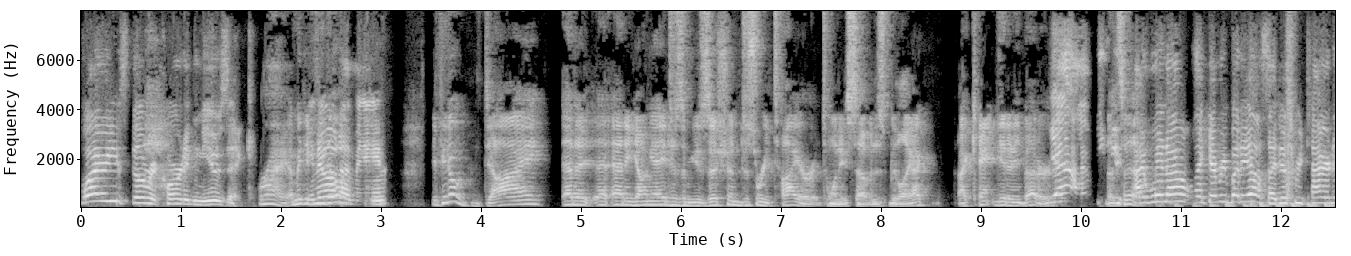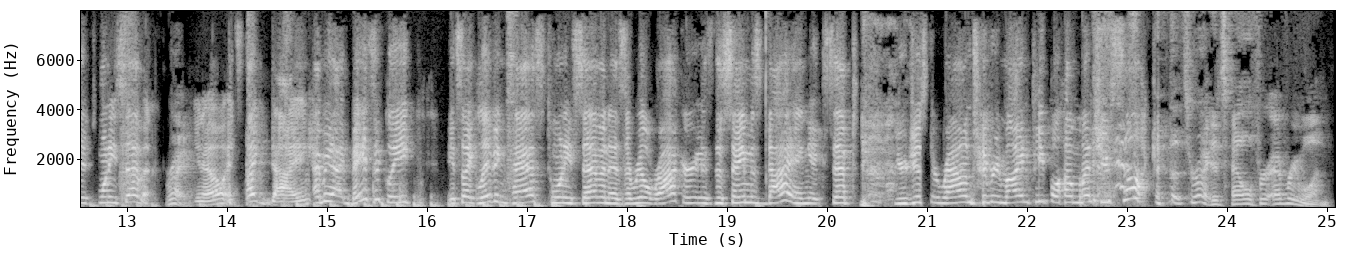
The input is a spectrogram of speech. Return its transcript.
Why are you still recording music? Right. I mean, You you, know don't, what I mean? if you don't die at a at a young age as a musician, just retire at 27. Just be like, I I can't get any better. Yeah, That's it. I went out like everybody else. I just retired at 27. Right. You know, it's like dying. I mean, I basically, it's like living past 27 as a real rocker is the same as dying, except you're just around to remind people how much you suck. That's right. It's hell for everyone.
